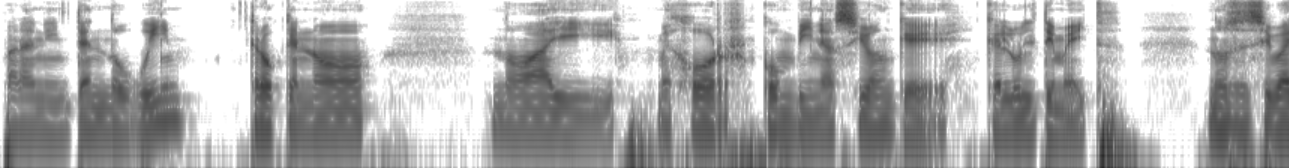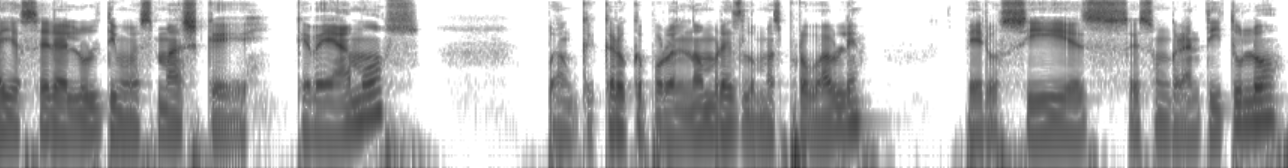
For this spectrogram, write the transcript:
para Nintendo Wii. Creo que no, no hay mejor combinación que, que el Ultimate. No sé si vaya a ser el último Smash que, que veamos, aunque creo que por el nombre es lo más probable, pero sí es, es un gran título.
